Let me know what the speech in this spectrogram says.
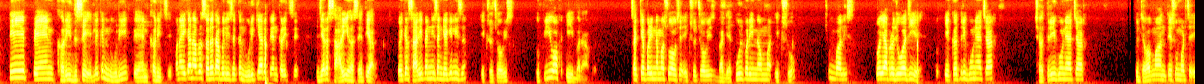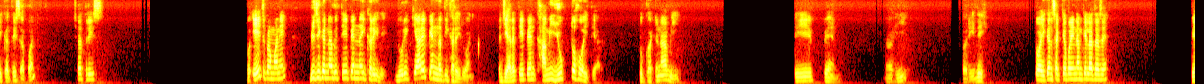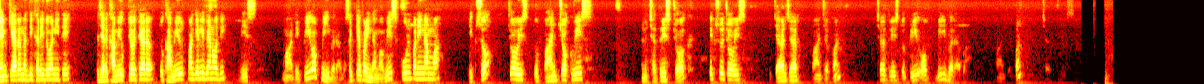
પેન ખરીદશે, એટલે કે નૂરી પેન ખરીદશે. પણ એકાને આપણે શરત આપેલી છે કે નૂરી ક્યારે પેન ખરીદશે? જ્યારે સારી હશે ત્યારે. તો એકાને સારી પેનની સંખ્યા કેટલી છે? એકસો ચોવીસ. તો પી ઓફ એ બરાબર. શક્ય પરિણામમાં શું આવશે? એકસો ચોવીસ ભાગ્યા કુલ પરિણામમાં એકસો ચુમ્બાલીસ તો એ આપણે જોવા જઈએ તો એકત્રીસ ગુણ્યા ચાર, છત્રીસ ગુણ્યા ચાર. તો જવાબમાં અંતે શું મળશે? એકત્રીસ અપન છત્રીસ. તો એ જ પ્રમાણે બીજી ઘટના બી તે પેન નહીં ખરીદે. નૂરી ક્યારે પેન નથી ખરીદવાની? જ્યારે તે પેન ખામી યુક્ત હોય ત્યારે. તો ઘટના બી તે પેન નહીં ખરીદે. તો આઈકન શક્ય પરિણામ કેટલા થશે? પેન ક્યારે નથી ખરીદવાની તે? જ્યારે ખામીયુક્ત હોય ત્યારે. તો ખામીયુક્તમાં કેટલી પેનો હતી? વીસ માટે પી ઓફ બી બરાબર. શક્ય પરિણામમાં વીસ, કુલ પરિણામમાં એકસો ચોવીસ. તો પાંચ ચોક અને છત્રીસ ચોક એકસો ચોવીસ. ચાર ચાર પાંચ અપન છત્રીસ તો પી ઓફ બી બરાબર.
